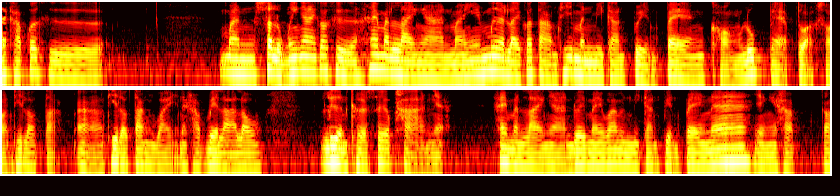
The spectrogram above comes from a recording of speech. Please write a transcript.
นะครับก็คือ มันสรุปง่ายๆก็คือให้มันรายงานไหมเมื่อไรก็ตามที่มันมีการเปลี่ยนแปลงของรูปแบบตัวอักษรที่เราตักอ่าที่เราตั้งไว้นะครับ เวลาเราเลื่อนเคอร์เซอร์ผ่านเนี่ยให้มันรายงานด้วยไหมว่ามันมีการเปลี่ยนแปลงนะอย่างเงี้ยครับก็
